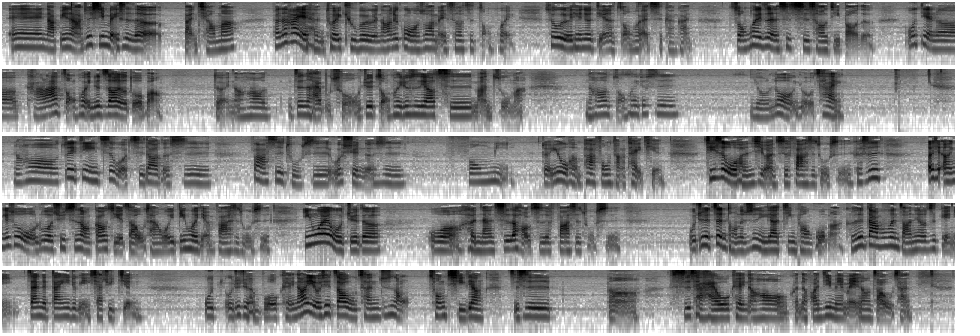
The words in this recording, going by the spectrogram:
诶，哪边啊？就新北市的板桥吗？反正他也很推 Q Burger，然后就跟我说他每次都吃总会，所以我有一天就点了总会来吃看看。总会真的是吃超级饱的，我点了卡拉总会，你就知道有多饱。对，然后真的还不错，我觉得总会就是要吃满足嘛。然后总会就是有肉有菜。然后最近一次我吃到的是。法式吐司，我选的是蜂蜜，对，因为我很怕蜂糖太甜。其实我很喜欢吃法式吐司，可是，而且，嗯，应该说，我如果去吃那种高级的早午餐，我一定会点法式吐司，因为我觉得我很难吃到好吃的法式吐司。我觉得正统的就是你一定要浸泡过嘛，可是大部分早餐店都是给你沾个单一就给你下去煎，我我就觉得很不 OK。然后有一些早午餐就是那种充其量只是。嗯，食材还 OK，然后可能环境美美那种早午餐，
